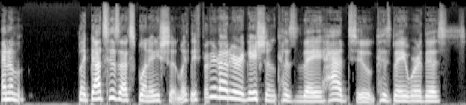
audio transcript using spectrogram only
and I'm, like that's his explanation. Like they figured out irrigation because they had to, because they were this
